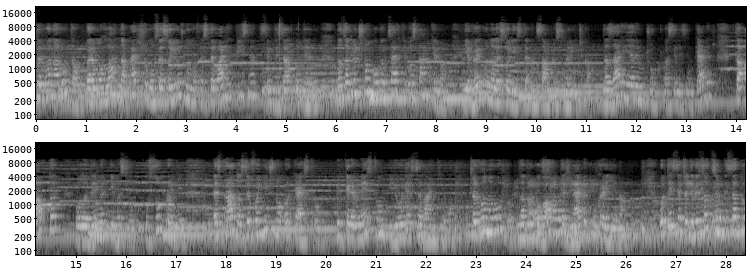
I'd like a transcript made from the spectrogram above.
Червона рута перемогла на першому всесоюзному фестивалі Пісня 71. На заключному концерті в Останкіно її виконали солісти ансамблю Смирічка Назарій Яремчук, Василь Зінкевич та автор Володимир Івасюк у супроводі естрадно-симфонічного оркестру під керівництвом Юрія Силантьєва. Червону руту надрукував тижневик Україна. У 1972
